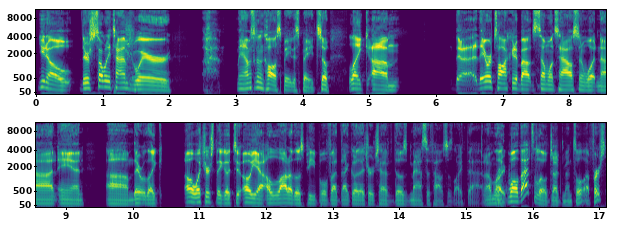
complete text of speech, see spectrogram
you know, there's so many times where, man, I'm just to call a spade a spade. So, like, um, they were talking about someone's house and whatnot, and um, they were like, "Oh, what church do they go to?" Oh, yeah, a lot of those people that, that go to that church have those massive houses like that. And I'm like, Right. "Well, that's a little judgmental." At first,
